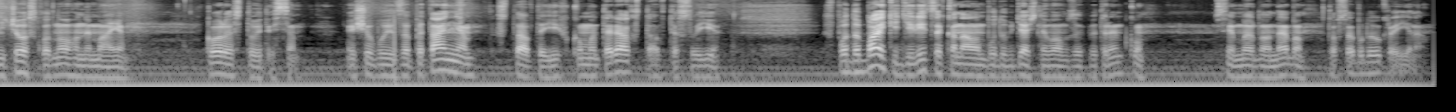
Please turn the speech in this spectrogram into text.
Нічого складного немає. Користуйтеся. Якщо будуть запитання, ставте їх в коментарях, ставте свої вподобайки, діліться каналом, буду вдячний вам за підтримку. Всім мирного неба, то все буде Україна.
